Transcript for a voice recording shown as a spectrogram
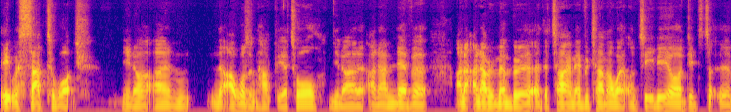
it was sad to watch. You know, and I wasn't happy at all. You know, and, and I never and I, and I remember at the time, every time I went on TV or did uh,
